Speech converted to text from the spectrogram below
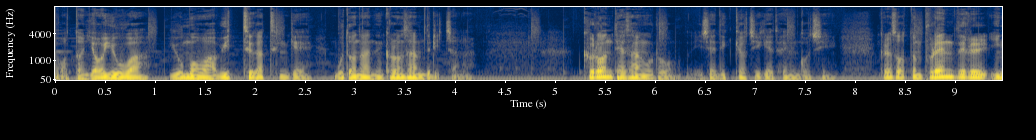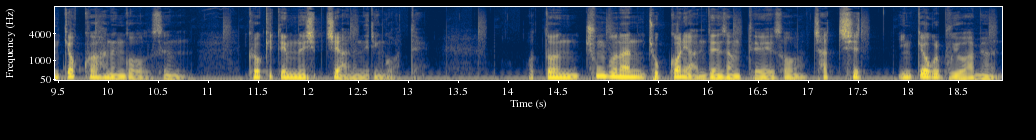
어떤 여유와 유머와 위트 같은 게 묻어나는 그런 사람들 있잖아. 그런 대상으로 이제 느껴지게 되는 거지. 그래서 어떤 브랜드를 인격화하는 것은 그렇기 때문에 쉽지 않은 일인 것 같아. 어떤 충분한 조건이 안 된 상태에서 자칫 인격을 부여하면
